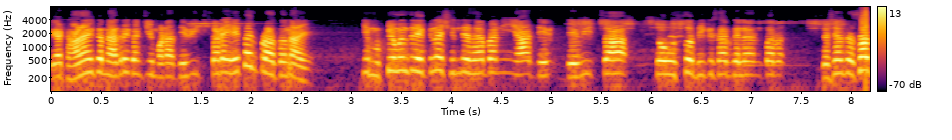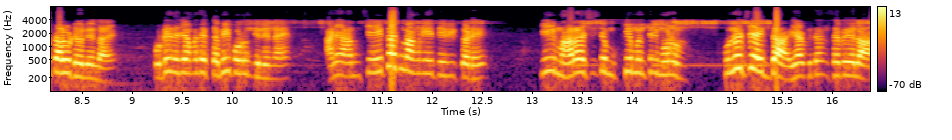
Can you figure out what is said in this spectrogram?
या ठाण्याकर नागरिकांची म्हणा देवीकडे एकच प्रार्थना आहे की मुख्यमंत्री एकनाथ शिंदे साहेबांनी या देवीचा जो उत्सव साहेब गेल्यानंतर जशा जसा चालू ठेवलेला आहे. कुठे त्याच्यामध्ये कमी पडून दिले नाही आणि आमची एकच मागणी आहे देवीकडे की महाराष्ट्राचे मुख्यमंत्री म्हणून पुनश्च एकदा या विधानसभेला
